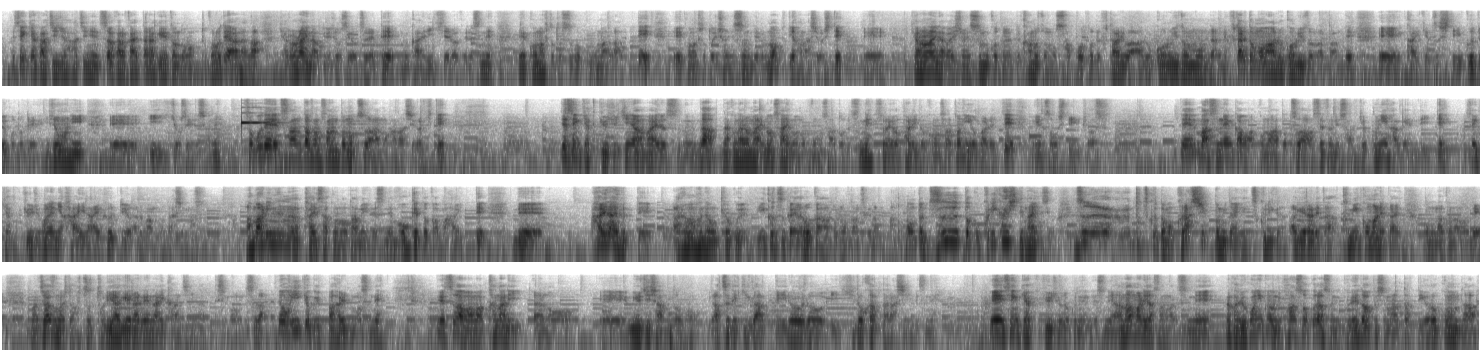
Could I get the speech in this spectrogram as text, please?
で1988年ツアーから帰ったらゲートのところでアナがキャロライナという女性を連れて迎えに来てるわけですね。でこの人とすごく馬があって、えこの人と一緒に住んでるの？っていう話をして、えー、キャロライナが一緒に住むことによって彼女のサポートで2人はアルコール依存問題をね2人ともアルコール依存だったんで、えー、解決していくということで非常に、えー、いい女性ですよね。そこでサンタさんとのツアーの話が来てで、1991年はマイルスが亡くなる前の最後のコンサートですね。それをパリのコンサートに呼ばれて演奏していきます。で、まあ数年間はこの後ツアーをせずに作曲に励んでいて、1995年にハイライフっていうアルバムを出します。あまりの対策のためにですね、もうオケとかも入って、で、ハイライフってアルバムの曲いくつかやろうかなと思ったんですけど本当にずっとこう繰り返してないんですよ。ずっと作ったもクラシックみたいに作り上げられた組み込まれた音楽なので、まあ、ジャズの人は普通取り上げられない感じになってしまうんですがでもいい曲いっぱい入ってますね。でツアーはまあかなりあの、えー、ミュージシャンとの圧力があっていろいろひどかったらしいんですね。えー、1996年ですね、アナマリアさんがですね、なんか旅行に行くのにファーストクラスにグレードアップしてもらったって喜んだ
